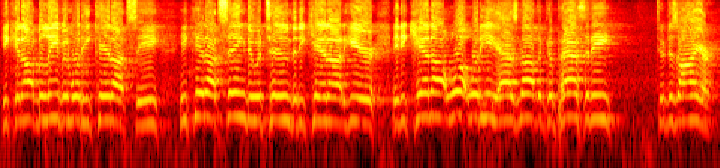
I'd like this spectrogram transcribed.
He cannot believe in what he cannot see. He cannot sing to a tune that he cannot hear. And he cannot want what he has not the capacity to desire.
